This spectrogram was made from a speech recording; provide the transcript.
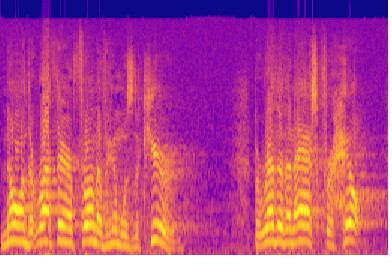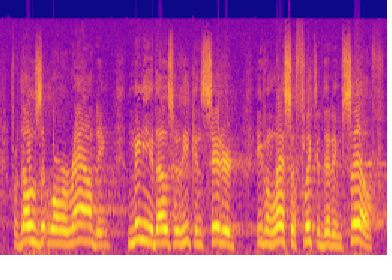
knowing that right there in front of him was the cure. But rather than ask for help for those that were around him, many of those who he considered even less afflicted than himself,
